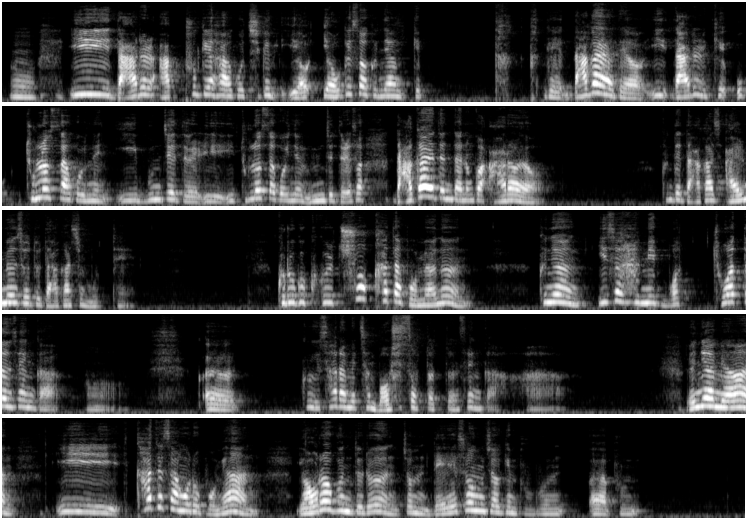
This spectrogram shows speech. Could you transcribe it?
어, 이 나를 아프게 하고 지금 여, 여기서 그냥 이렇게 탁, 이렇게 나가야 돼요. 이 나를 이렇게 둘러싸고 있는 이 문제들, 이, 이 둘러싸고 있는 문제들에서 나가야 된다는 거 알아요. 근데 나가지 알면서도 나가지 못해. 그리고 그걸 추억하다 보면은 그냥 이 사람이 뭐 좋았던 생각, 어, 어, 그 사람이 참 멋있었던 생각. 아. 왜냐하면 이 카드상으로 보면 여러분들은 좀 내성적인 부분 어, 부,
